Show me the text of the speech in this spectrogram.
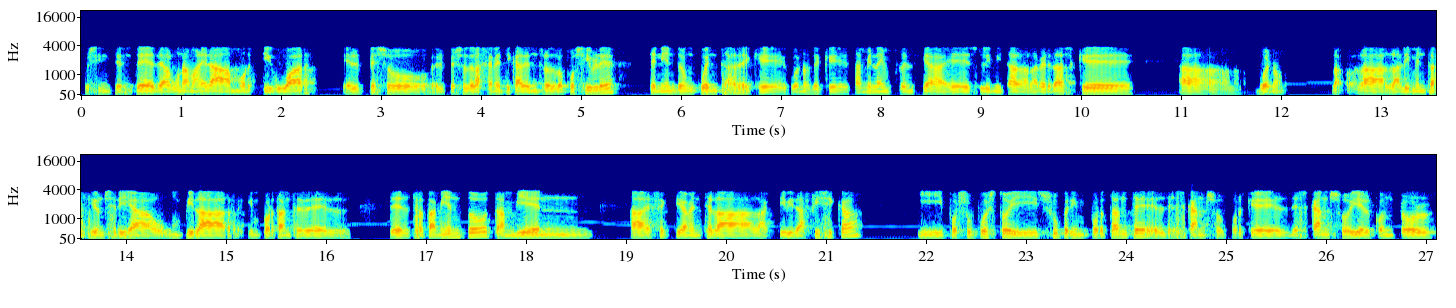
pues intente de alguna manera amortiguar el peso, el peso de la genética dentro de lo posible, teniendo en cuenta de que, bueno, de que también la influencia es limitada. La verdad es que, ah, bueno, la, alimentación sería un pilar importante del, del tratamiento, también ah, efectivamente la, actividad física y, por supuesto, y súper importante, el descanso, porque el descanso y el control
